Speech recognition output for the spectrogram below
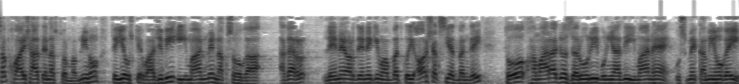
سب خواہشات نفس پر مبنی ہو تو یہ اس کے واجبی ایمان میں نقص ہوگا۔ اگر لینے اور دینے کی محبت کوئی اور شخصیت بن گئی تو ہمارا جو ضروری بنیادی ایمان ہے اس میں کمی ہو گئی۔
